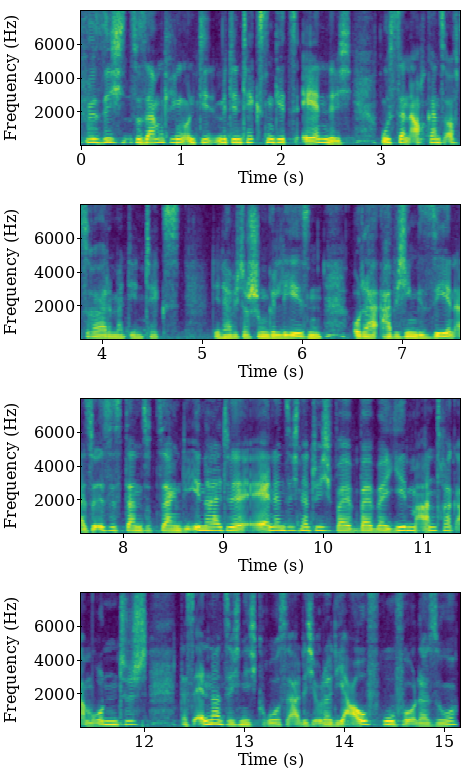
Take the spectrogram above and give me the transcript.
für sich zusammenkriegen. Und die, mit den Texten geht es ähnlich, wo es dann dann auch ganz oft so, warte mal, den Text, den habe ich doch schon gelesen oder habe ich ihn gesehen. Also ist es dann sozusagen die Inhalte ähneln sich natürlich, weil, weil bei jedem Antrag am runden Tisch, das ändert sich nicht großartig oder die Aufrufe oder so.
